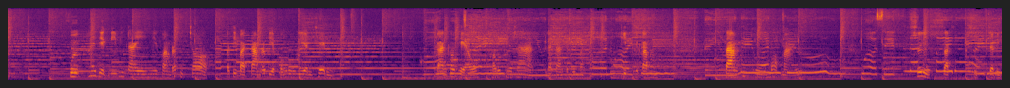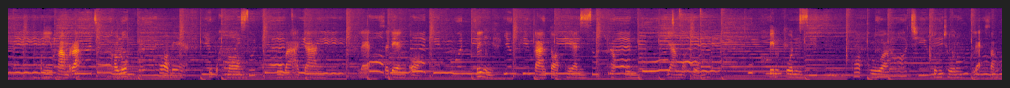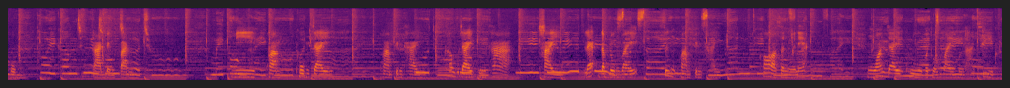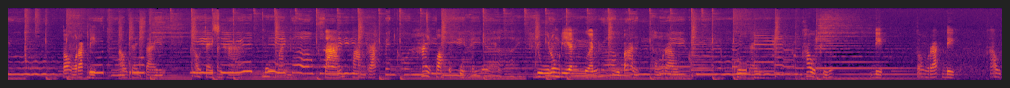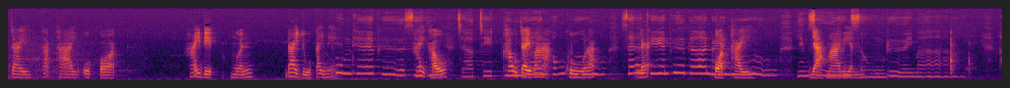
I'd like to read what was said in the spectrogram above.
ฝึกให้เด็กมีวินัยมีความรับผิดชอบ ปฏิบัติตามระเบียบของโรงเรียน เช่น การเข้าแถวเคารพธงชาติ และการปฏิบัติกิจกรรม ตามที่ครูมอบหมาย ซื่อสัตย์สุจริต มีความรักเคารพพ่อแม่ ผู้ปกครองครูบาอาจารย์ และแสดงออก ซึ่งการตอบแทนพระคุณอย่างเหมาะสม เป็นคนครอบครัว ชุมชนและสังคม การแบ่งปัน มีความภูมิใจ ความเป็นไทย เข้าใจคุณค่า ไทย และดำรงไว้ ซึ่งความเป็นไทย ข้อเสนอแนะ หัวใจครูปฐมวัยมืออาชีพ ต้องรักเด็ก เอาใจใส่ เข้าใจปัญหา มุ่งมั่น สารความรัก ให้ความอบอุ่นเหมือนแม่ อยู่โรงเรียนเหมือนอยู่บ้านของเรา ครูในเข้าถึงเด็กต้องรักเด็ก เข้าใจทักทายโอบกอด ให้เด็กเหมือนได้อยู่ใกล้แม่ทุ่มเทเพื่อสิทธิ์ให้เขาจากจิตเข้าใจว่าครูรักแสงและเทียนเพื่อการเรียนปลอดภัยรู้งอยากมาเรียนส่งเรื่อยมา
